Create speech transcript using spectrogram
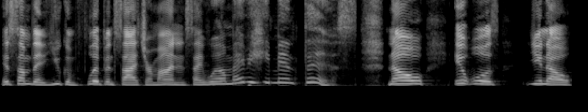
it's something you can flip inside your mind and say, well, maybe he meant this. No, it was, you know,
